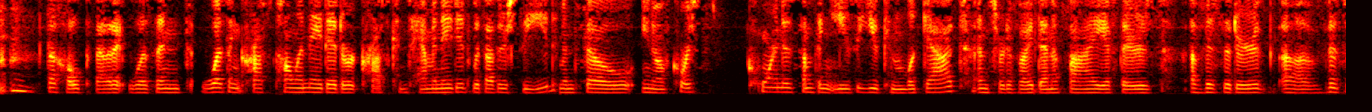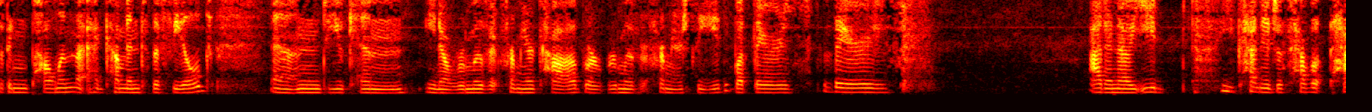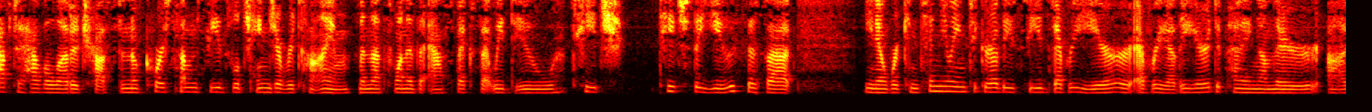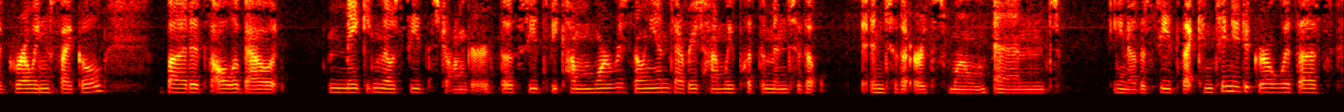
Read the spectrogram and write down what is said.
the hope that it wasn't wasn't cross pollinated or cross contaminated with other seed. And so, you know, of course, corn is something easy you can look at and sort of identify if there's a visitor uh, visiting pollen that had come into the field. And you can you know remove it from your cob or remove it from your seed. But there's there's i don't know you you kind of just have have to have a lot of trust. And of course, some seeds will change over time, and that's one of the aspects that we do teach teach the youth is that you know we're continuing to grow these seeds every year or every other year, depending on their uh, growing cycle. But it's all about making those seeds stronger. Those seeds become more resilient every time we put them into the into the earth's womb, and you know the seeds that continue to grow with us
